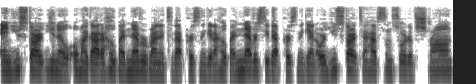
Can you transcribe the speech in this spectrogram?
and you start, you know, oh my God, I hope I never run into that person again. I hope I never see that person again. Or you start to have some sort of strong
